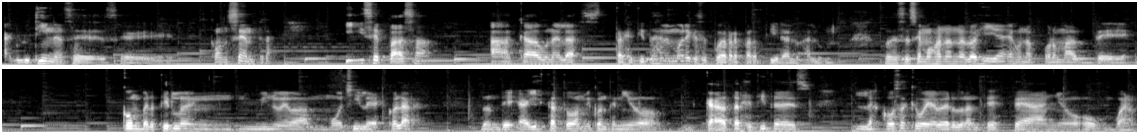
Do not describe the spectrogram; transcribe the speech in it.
aglutina, se, concentra y se pasa a cada una de las tarjetitas de memoria que se puede repartir a los alumnos. Entonces, hacemos una analogía, es una forma de convertirlo en mi nueva mochila escolar, donde ahí está todo mi contenido. Cada tarjetita es las cosas que voy a ver durante este año, o bueno,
